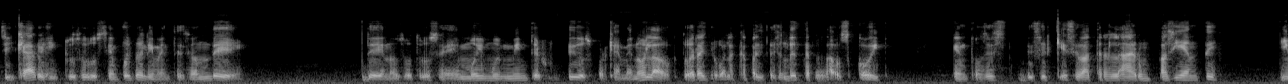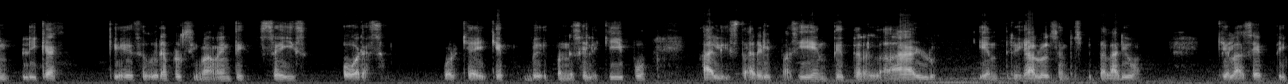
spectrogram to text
Sí, claro, incluso los tiempos de alimentación de, de nosotros se ven muy, muy, muy interrumpidos, porque al menos la doctora llevó la capacitación de traslados COVID. Entonces, decir que se va a trasladar un paciente implica que se dura aproximadamente seis horas, porque hay que ponerse el equipo, alistar el paciente, trasladarlo y entregarlo al centro hospitalario que lo acepte.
